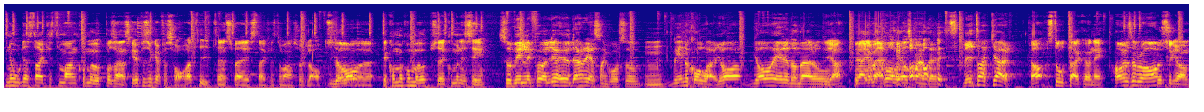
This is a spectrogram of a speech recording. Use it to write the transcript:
Nordens starkaste man kommer upp och sen ska vi försöka försvara titeln Sveriges starkaste man såklart. Så, Ja. eh, Det kommer komma upp så det kommer ni se. Så vill ni följa hur den resan går så gå in och kolla. Jag, jag är redan där och Ja, jajamän. kolla vad som händer. Vi tackar. Ja, stort tack hörni. Ha det så bra. Puss och kram.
